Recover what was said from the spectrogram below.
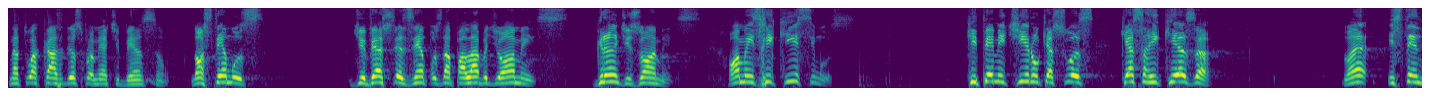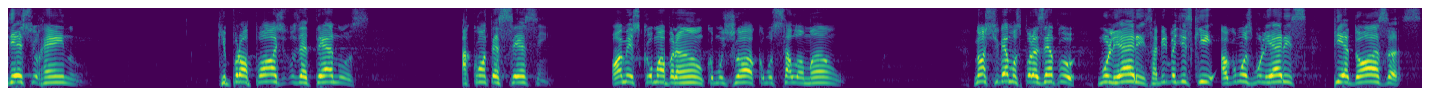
na tua casa, Deus promete bênção. Nós temos diversos exemplos na palavra de homens, grandes homens, homens riquíssimos, que permitiram que, as suas, que essa riqueza não é, estendesse o reino, que propósitos eternos acontecessem. Homens como Abraão, como Jó, como Salomão. Nós tivemos, por exemplo, mulheres, a Bíblia diz que algumas mulheres piedosas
